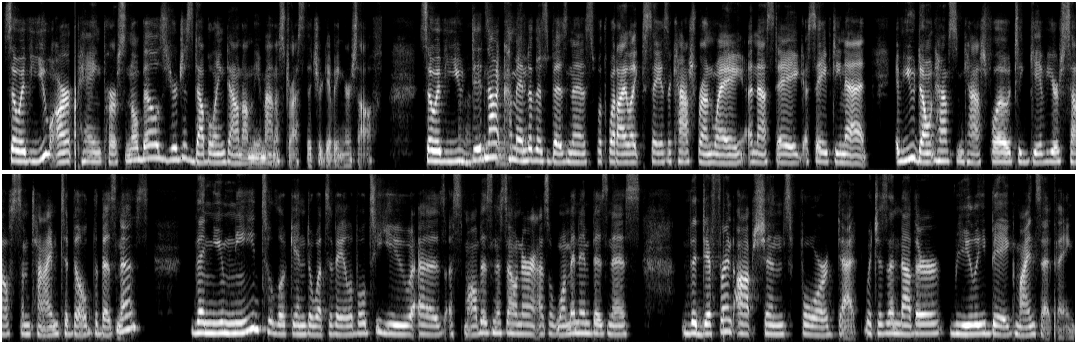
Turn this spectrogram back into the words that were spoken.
So if you aren't paying personal bills, you're just doubling down on the amount of stress that you're giving yourself. So if you oh, did not come into this business with what I like to say is a cash runway, a nest egg, a safety net, if you don't have some cash flow to give yourself some time to build the business, then you need to look into what's available to you as a small business owner, as a woman in business, the different options for debt, which is another really big mindset thing.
